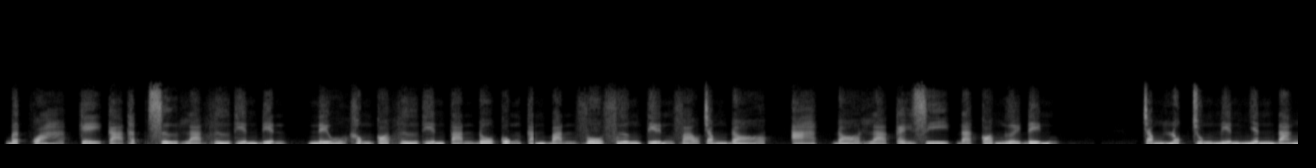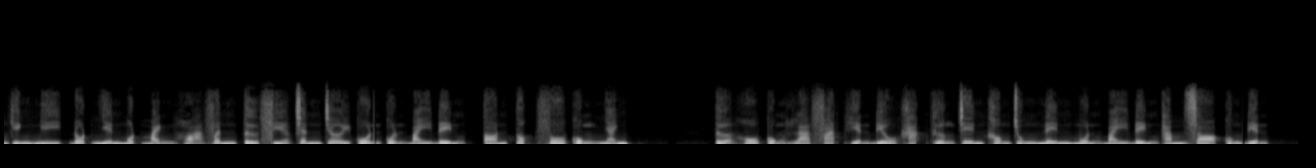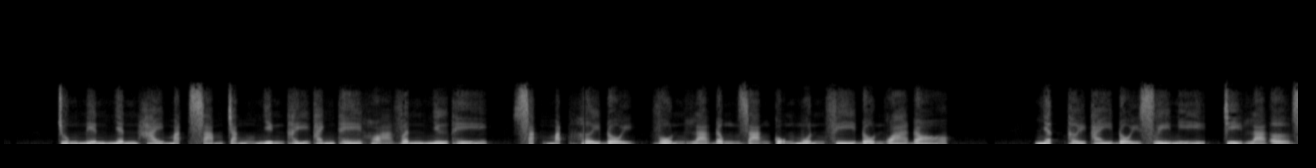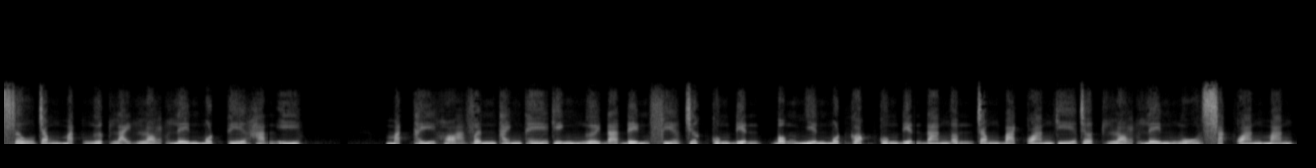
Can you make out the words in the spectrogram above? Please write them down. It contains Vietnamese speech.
Bất quá, kể cả thật sự là hư thiên điện, nếu không có hư thiên tàn đồ cũng căn bản vô phương tiến vào trong đó. a đó là cái gì đã có người đến. Trong lúc trung niên nhân đang kinh nghi đột nhiên một mảnh hỏa vân từ phía chân trời cuồn cuộn bay đến ton tốc vô cùng nhanh. Tựa hồ cũng là phát hiện điều khác thường trên không trung nên muốn bay đến thăm dò cung điện. Trung niên nhân hai mắt xám trắng nhìn thấy thanh thế hỏa vân như thế, sắc mặt hơi đổi, vốn là đồng dạng cũng muốn phi độn qua đó. Nhất thời thay đổi suy nghĩ, chỉ là ở sâu trong mắt ngược lại lói lên một tia hàn ý. Mắt thấy hỏa vân thanh thế kinh người đã đến phía trước cung điện, bỗng nhiên một góc cung điện đang ẩn trong bạch quang kia chợt lói lên ngũ sắc quang mang.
